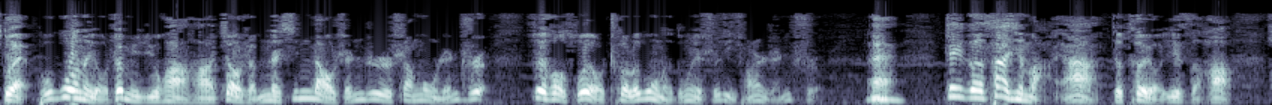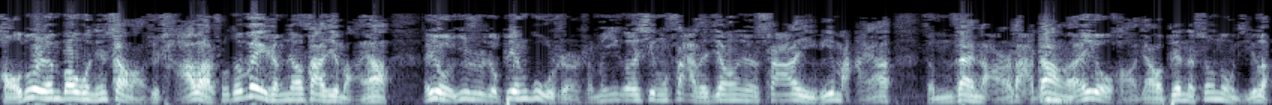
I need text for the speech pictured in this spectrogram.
对，不过呢，有这么一句话哈，叫什么呢？心到神知，上供人吃。最后所有撤了供的东西，实际全是人吃。哎，这个萨其马呀，就特有意思哈。好多人，包括您上网去查吧，说他为什么叫萨其马呀？哎呦，于是就编故事，什么一个姓萨的将军杀了一匹马呀，怎么在哪儿打仗啊？哎呦，好家伙，编的生动极了。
